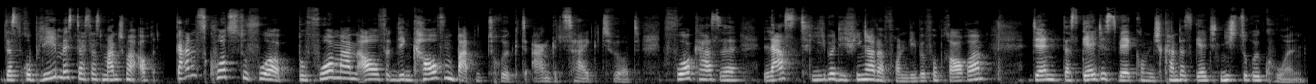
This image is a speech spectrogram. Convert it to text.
Das Problem ist, dass das manchmal auch ganz kurz zuvor, bevor man auf den Kaufen-Button drückt, angezeigt wird. Vorkasse, lasst lieber die Finger davon, liebe Verbraucher, denn das Geld ist weg und ich kann das Geld nicht zurückholen.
